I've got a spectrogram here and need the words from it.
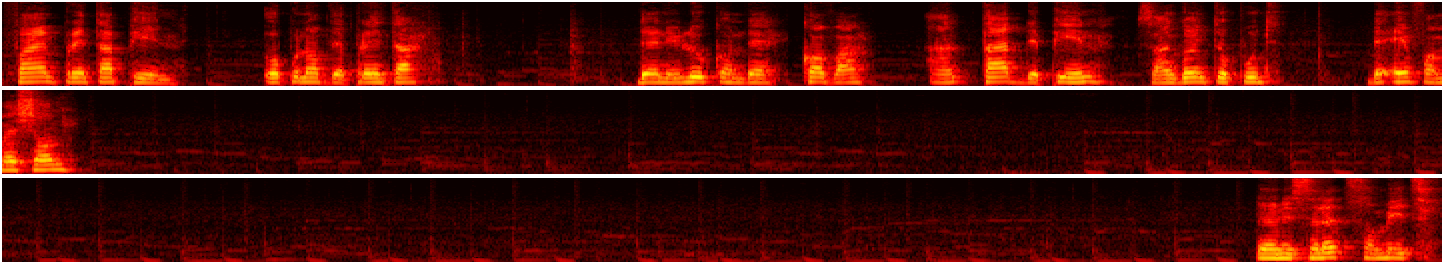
Find printer pin. Open up the printer. Then you look on the cover and type the pin. So I'm going to put the information Then you select submit.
